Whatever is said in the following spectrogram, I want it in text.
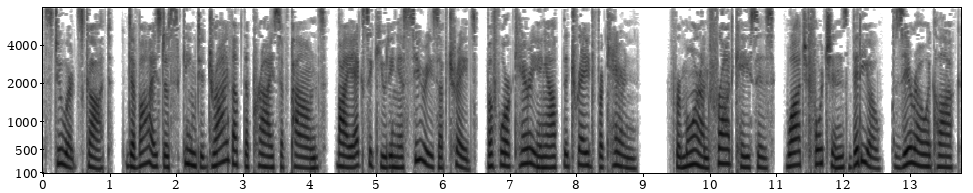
Stuart Scott, devised a scheme to drive up the price of pounds by executing a series of trades before carrying out the trade for Cairn. For more on fraud cases, watch Fortune's video, 0 o'clock.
